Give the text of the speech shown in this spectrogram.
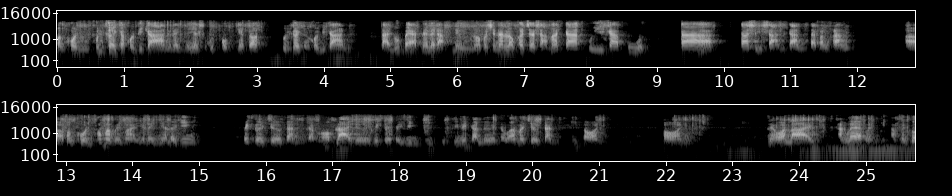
บางคนคุ้นเคยกับคนพิการอะไรอย่างเงี้ยอย่างสมมติผมเนี่ยก็คุ้นเคยกับคนพิการ หลายรูปแบบในระดับหนึ่งเนาะเพราะฉะนั้นเราก็จะสามารถกล้าคุยกล้าพูดกล้ากล้าสื่อสารกัน แต่บางครั้งอ่าบางคนเข้ามาใหม่ๆอะไรเงี้ยแล้วยิ่งไม่เคยเจอกันแบบออฟไลน์เลย ไม่เคยไปวิ่งที่กลุ่มนี้ด้วยกันเลย แต่ว่ามาเจอกันอีตอนตอนในออนไลน์ครั้งแรกเลยครับมันก็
